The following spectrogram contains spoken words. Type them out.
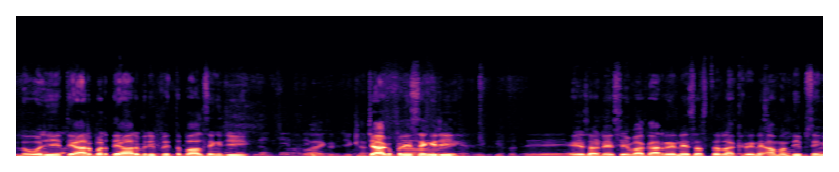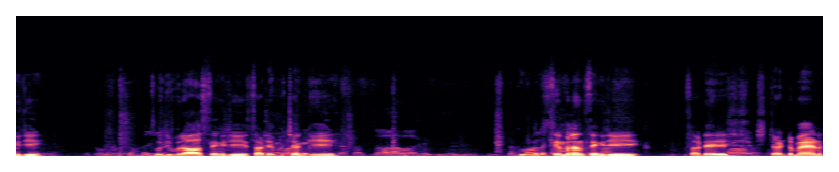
ਲੋ ਜੀ ਤਿਆਰ ਬਰ ਤਿਆਰ ਵੀਰੀ ਪ੍ਰਿਤਪਾਲ ਸਿੰਘ ਜੀ ਵਾਹਿਗੁਰੂ ਜੀ ਕਾ ਜਗਪ੍ਰੀਤ ਸਿੰਘ ਜੀ। ਇਹ ਸਾਡੇ ਸੇਵਾ ਕਰ ਰਹੇ ਨੇ ਸ਼ਸਤਰ ਰੱਖ ਰਹੇ ਨੇ ਅਮਨਦੀਪ ਸਿੰਘ ਜੀ ਸੋ ਯੁਵਰਾਜ ਸਿੰਘ ਜੀ ਸਾਡੇ ਭਚੰਗੀ ਗੁ- ਸਿਮਰਨ ਸਿੰਘ ਜੀ ਸਾਡੇ ਸਟੰਟਮੈਨ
